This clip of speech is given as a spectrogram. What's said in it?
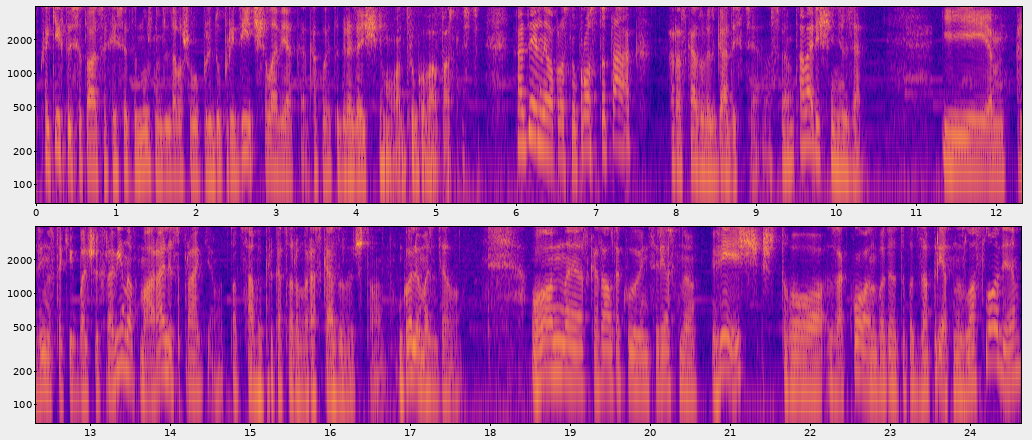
В каких-то ситуациях, если это нужно для того, чтобы предупредить человека, какой-то грозящей ему от другого опасности. Отдельный вопрос, ну просто так рассказывать гадости о своем товарище нельзя. И один из таких больших раввинов, Маораль из Праги, вот тот самый, про которого рассказывают, что он голема сделал, он э, сказал такую интересную вещь, что закон, вот этот вот запрет на злословие,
